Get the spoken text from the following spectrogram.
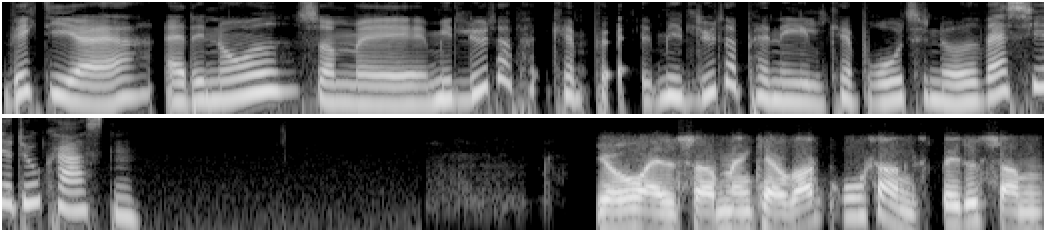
vigtigere er, er det noget, som øh, mit, lytter, kan, mit lytterpanel kan bruge til noget. Hvad siger du, Karsten? Jo, altså, man kan jo godt bruge sådan et spil som,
